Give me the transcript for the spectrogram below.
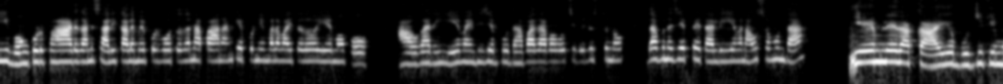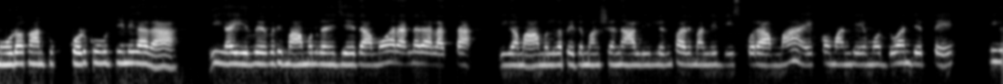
ఈ వంకుడు పాడు కానీ చలికాలం ఎప్పుడు పోతుందో నా పానానికి ఎప్పుడు నిమ్మలం అవుతుందో ఏమో పో. అవు కానీ ఏమైంది చెప్పు. దబా దబా వచ్చి పిలుస్తున్నావు. దబ్బున చెప్పే తల్లి ఏమైనా అవసరం ఉందా? ఏం లేదక్క ఇక బుజ్జికి మూడో కాన్పు కొడుకు పుట్టింది కదా. ఇక ఇరవై ఒకటి మామూలుగానే చేద్దాము అని అన్నది వాళ్ళ అత్త. ఇక మామూలుగా పెద్ద మనుషులను వాళ్ళ ఇళ్ళని పది మందిని తీసుకురా అమ్మా ఎక్కువ మంది ఏమొద్దు అని చెప్తే ఇక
